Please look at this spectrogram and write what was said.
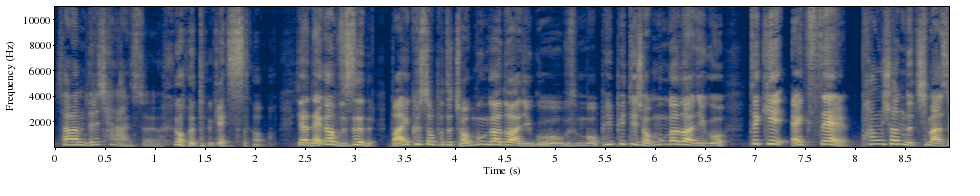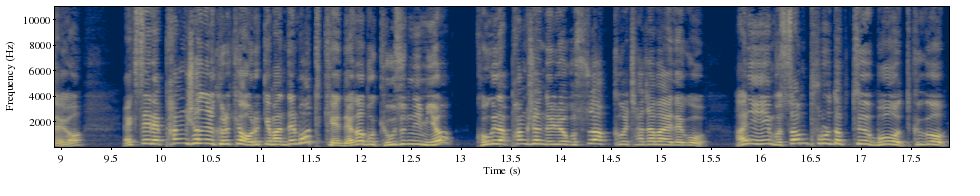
사람들이 잘 안 써요. 어떻게 써? 야, 내가 무슨 마이크로소프트 전문가도 아니고 무슨 뭐 PPT 전문가도 아니고 특히 엑셀 펑션 넣지 마세요. 엑셀에 function을 그렇게 어렵게 만들면 어떡해? 내가 뭐 교수님이요? 거기다 function 넣으려고 수학 그걸 찾아봐야 되고 아니 뭐 sum product 뭐 그거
